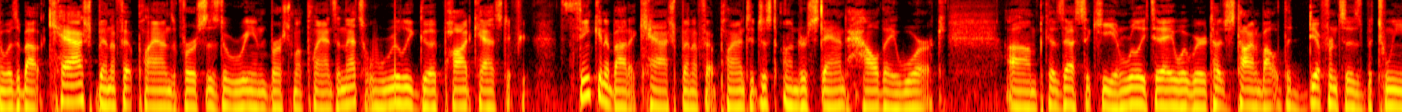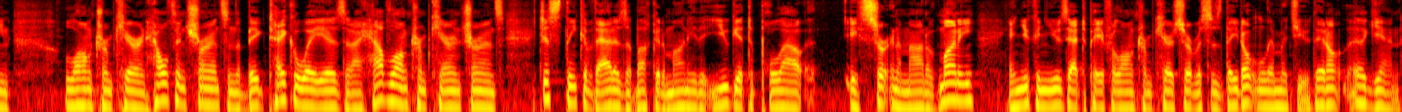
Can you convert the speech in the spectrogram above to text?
it was about cash benefit plans versus the reimbursement plans. And that's a really good podcast if you're thinking about a cash benefit plan to just understand how they work. Um, because that's the key. And really, today, what we were just talking about the differences between long term care and health insurance. And the big takeaway is that I have long term care insurance. Just think of that as a bucket of money that you get to pull out a certain amount of money and you can use that to pay for long term care services. They don't limit you. They don't, again,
